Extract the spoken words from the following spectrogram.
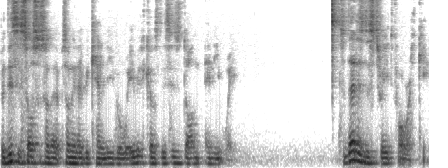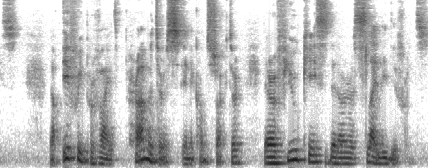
but this is also something that we can leave away because this is done anyway. So that is the straightforward case. Now, if we provide parameters in a constructor, there are a few cases that are slightly different.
